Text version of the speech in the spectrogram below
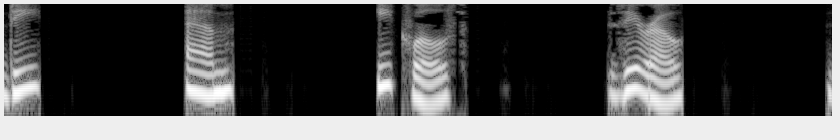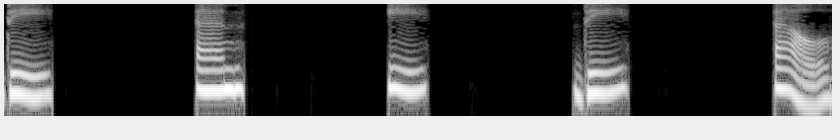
d m equals 0 d n e d l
